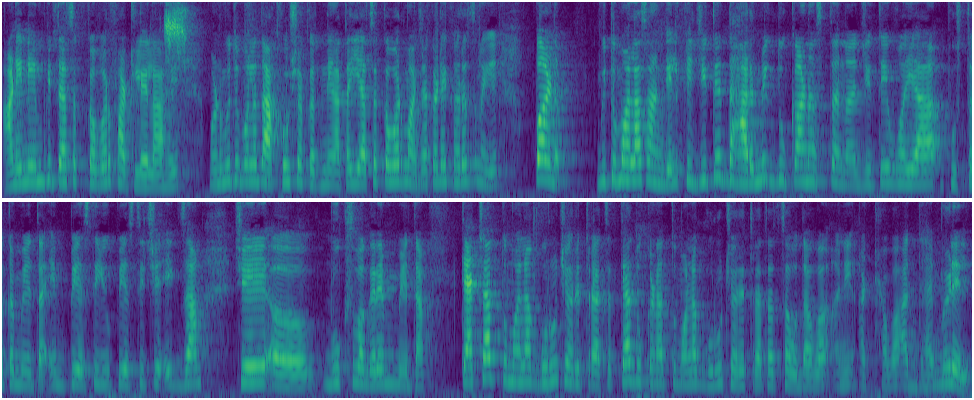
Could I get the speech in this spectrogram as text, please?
आणि नेमकी त्याचं कवर फाटलेलं आहे. म्हणून मी तुम्हाला दाखवू शकत नाही. आता याचं कवर माझ्याकडे खरंच नाही आहे पण मी तुम्हाला सांगेल की जिथे धार्मिक दुकान असतं ना जिथे वह्या पुस्तकं मिळतात M P S C U P S सीचे एक्झामचे बुक्स वगैरे मिळतात त्याच्यात तुम्हाला गुरुचरित्राचं त्या दुकानात तुम्हाला गुरुचरित्राचा चौदावा आणि अठरावा अध्याय मिळेल.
